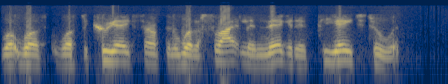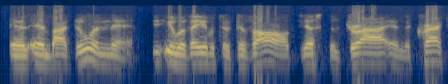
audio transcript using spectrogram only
was was, was to create something with a slightly negative pH to it. And, and by doing that, it was able to dissolve just the dry and the cracked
